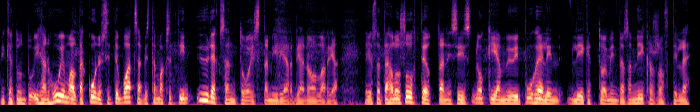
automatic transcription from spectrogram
mikä tuntui ihan huimalta, kunnes sitten WhatsAppista maksettiin 19 miljardia dollaria. Ja jos tätä haluaa suhteuttaa, niin siis Nokia myi puhelinliiketoimintansa Microsoftille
